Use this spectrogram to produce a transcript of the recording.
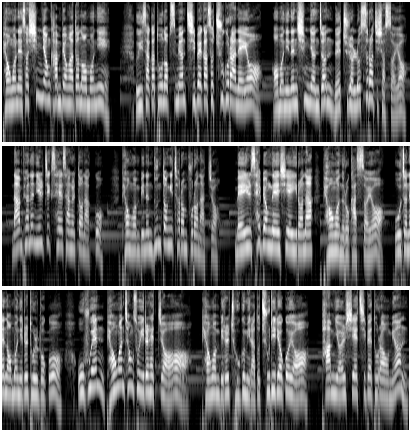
병원에서 10년 간병하던 어머니. 의사가 돈 없으면 집에 가서 죽으라네요. 어머니는 10년 전 뇌출혈로 쓰러지셨어요. 남편은 일찍 세상을 떠났고 병원비는 눈덩이처럼 불어났죠. 매일 새벽 4시에 일어나 병원으로 갔어요. 오전엔 어머니를 돌보고 오후엔 병원 청소 일을 했죠. 병원비를 조금이라도 줄이려고요. 밤 10시에 집에 돌아오면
